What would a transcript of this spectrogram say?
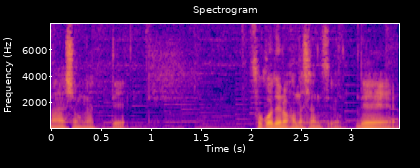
マンションがあってそこでの話なんですよ。で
